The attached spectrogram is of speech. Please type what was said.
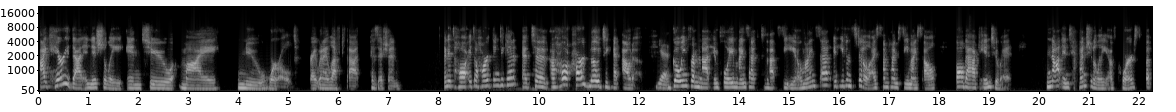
I carried that initially into my new world, right? When I left that position. And it's hard, it's a hard thing to get at to a hard mode to get out of. Yeah. Going from that employee mindset to that CEO mindset. And even still, I sometimes see myself fall back into it not intentionally, of course, but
